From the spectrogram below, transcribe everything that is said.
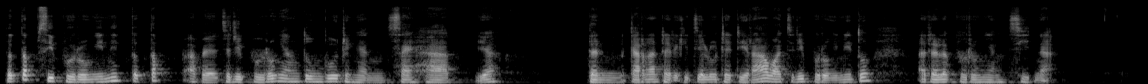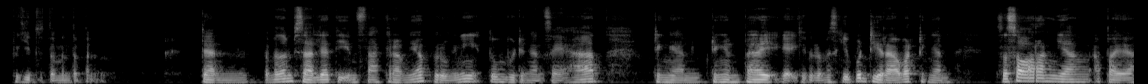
tetap si burung ini tetap apa ya jadi burung yang tumbuh dengan sehat ya. Dan karena dari kecil udah dirawat jadi burung ini tuh adalah burung yang jinak begitu teman-teman. Dan teman-teman bisa lihat di Instagramnya burung ini tumbuh dengan sehat dengan dengan baik kayak gitu loh. Meskipun dirawat dengan seseorang yang apa ya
